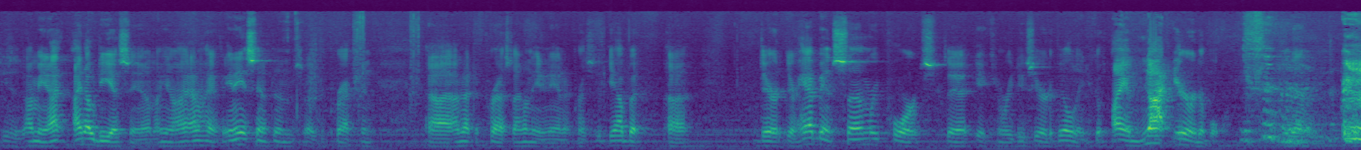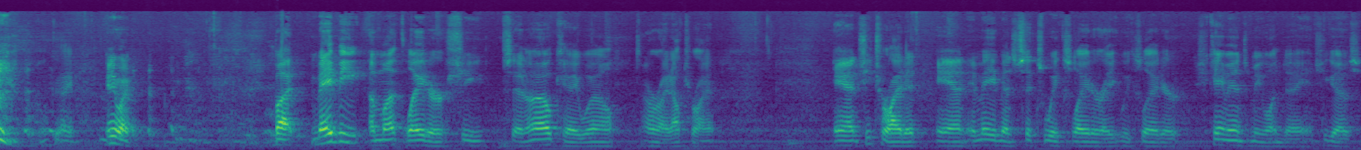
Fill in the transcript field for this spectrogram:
she said, I mean, I, I know DSM. You know, I don't have any symptoms of depression. Uh, I'm not depressed. I don't need an antidepressant. Yeah, but uh, there, there have been some reports that it can reduce irritability. She goes, I am not irritable. Okay. Anyway, but maybe a month later, she said, oh, okay, well, all right, I'll try it. And she tried it, and it may have been six weeks later, eight weeks later. She came in to me one day, and she goes,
